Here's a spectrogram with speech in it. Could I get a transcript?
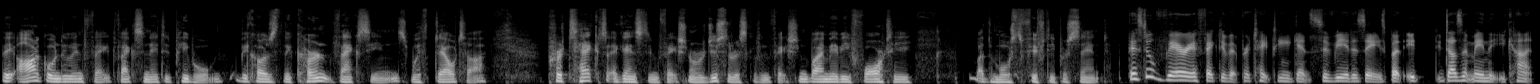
they are going to infect vaccinated people because the current vaccines with Delta protect against infection or reduce the risk of infection by maybe 40, at the most 50%. They're still very effective at protecting against severe disease, but it, it doesn't mean that you can't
